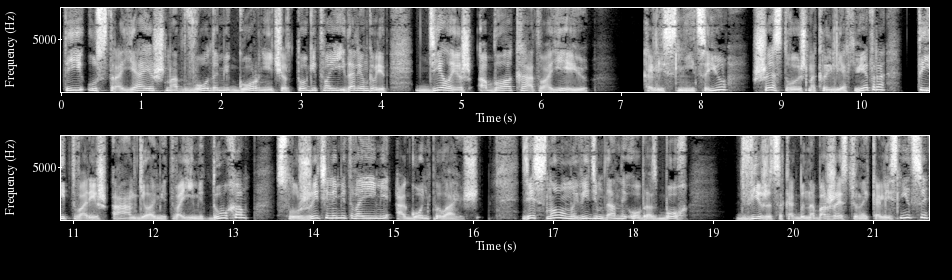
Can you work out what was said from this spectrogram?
ты устрояешь над водами горние чертоги твои. И далее он говорит, делаешь облака твоею колесницею, шествуешь на крыльях ветра, ты творишь ангелами твоими духом, служителями твоими огонь пылающий. Здесь снова мы видим данный образ. Бог движется как бы на божественной колеснице,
